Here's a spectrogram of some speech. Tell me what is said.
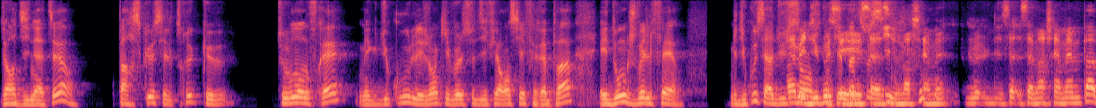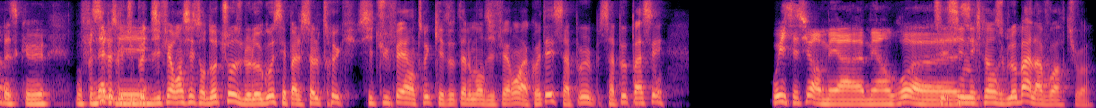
d'ordinateur parce que c'est le truc que tout le monde ferait, mais que du coup, les gens qui veulent se différencier feraient pas, et donc je vais le faire. Mais du coup, ça a du Ouais, sens, mais du coup, pas de ça, ça marcherait, même- le- ça, ça marcherait même pas parce que au final, parce que tu peux te différencier sur d'autres choses. Le logo, c'est pas le seul truc. Si tu fais un truc qui est totalement différent à côté, ça peut, ça peut passer. Oui, c'est sûr, mais, euh, mais en gros, C'est euh, c'est une expérience globale à voir, tu vois.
